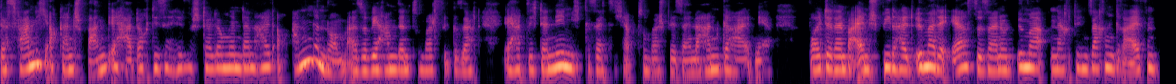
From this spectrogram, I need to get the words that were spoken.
das fand ich auch ganz spannend. Er hat auch diese Hilfestellungen dann halt auch angenommen. Also wir haben dann zum Beispiel gesagt, er hat sich dann neben mich gesetzt. Ich habe zum Beispiel seine Hand gehalten. Er wollte dann bei einem Spiel halt immer der Erste sein und immer nach den Sachen greifen.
